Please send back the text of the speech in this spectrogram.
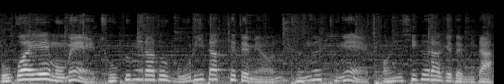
모과이의 몸에 조금이라도 물이 닿게 되면 등을 통해 번식을 하게 됩니다.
